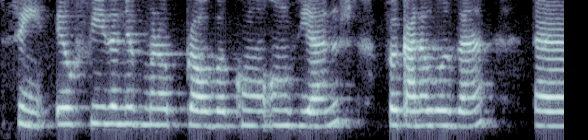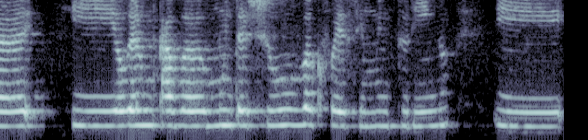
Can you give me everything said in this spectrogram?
Sim, eu fiz a minha primeira prova com 11 anos, foi cá na Lausanne, uh, e eu lembro-me que estava muita chuva, que foi assim muito durinho, e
